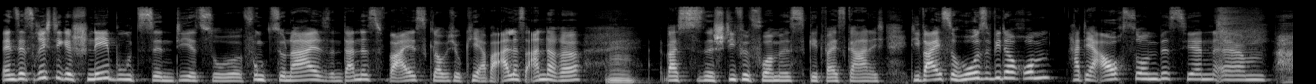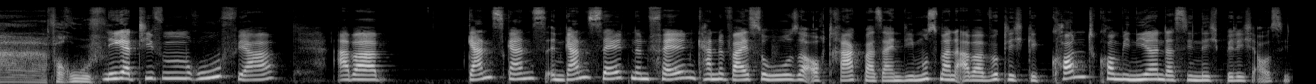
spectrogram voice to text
Wenn es jetzt richtige Schneeboots sind, die jetzt so funktional sind, dann ist weiß, glaube ich, okay. Aber alles andere, Mhm. Was eine Stiefelform ist, geht weiß gar nicht. Die weiße Hose wiederum hat ja auch so ein bisschen ähm, Verruf. negativen Ruf, ja. Aber ganz, ganz, in ganz seltenen Fällen kann eine weiße Hose auch tragbar sein. Die muss man aber wirklich gekonnt kombinieren, dass sie nicht billig aussieht.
